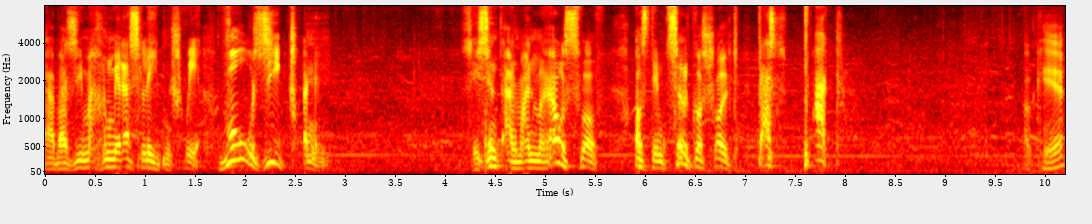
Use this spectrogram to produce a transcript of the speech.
Aber sie machen mir das Leben schwer, wo sie können. Sie sind an meinem Rauswurf aus dem Zirkus schuld. Das Pack. Okay.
